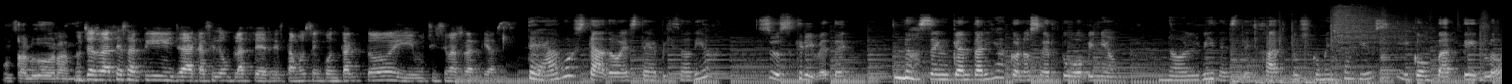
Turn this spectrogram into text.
Un saludo grande. Muchas gracias a ti, Jack. Ha sido un placer. Estamos en contacto y muchísimas gracias. ¿Te ha gustado este episodio? Suscríbete. Nos encantaría conocer tu opinión. No olvides dejar tus comentarios y compartirlo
